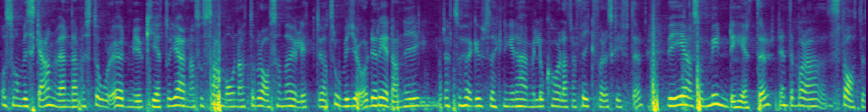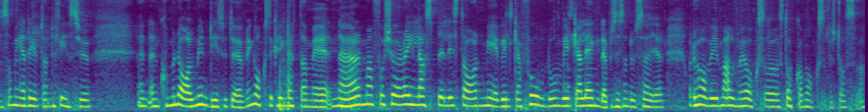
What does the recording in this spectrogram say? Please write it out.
och som vi ska använda med stor ödmjukhet och gärna så samordnat och bra som möjligt. Jag tror vi gör det redan i rätt så hög utsträckning i det här med lokala trafikföreskrifter. Vi är alltså myndigheter, det är inte bara staten som är det utan det finns ju en, en, kommunal myndighetsutövning också kring detta med när man får köra in lastbil i stan, med vilka fordon, vilka längder, precis som du säger. Och det har vi i Malmö också och Stockholm också förstås. Va?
